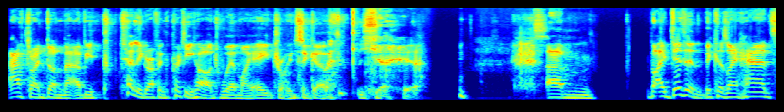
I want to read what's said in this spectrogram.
after I'd done that, I'd be telegraphing pretty hard where my eight droids are going. Yeah, yeah. Um, but I didn't because I had.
